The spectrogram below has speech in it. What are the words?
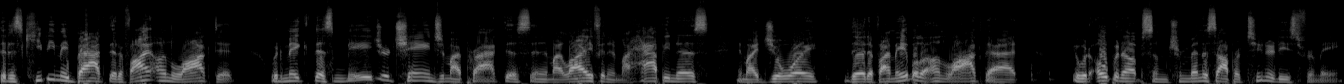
that is keeping me back that if I unlocked it, would make this major change in my practice and in my life and in my happiness, in my joy, that if I'm able to unlock that, it would open up some tremendous opportunities for me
